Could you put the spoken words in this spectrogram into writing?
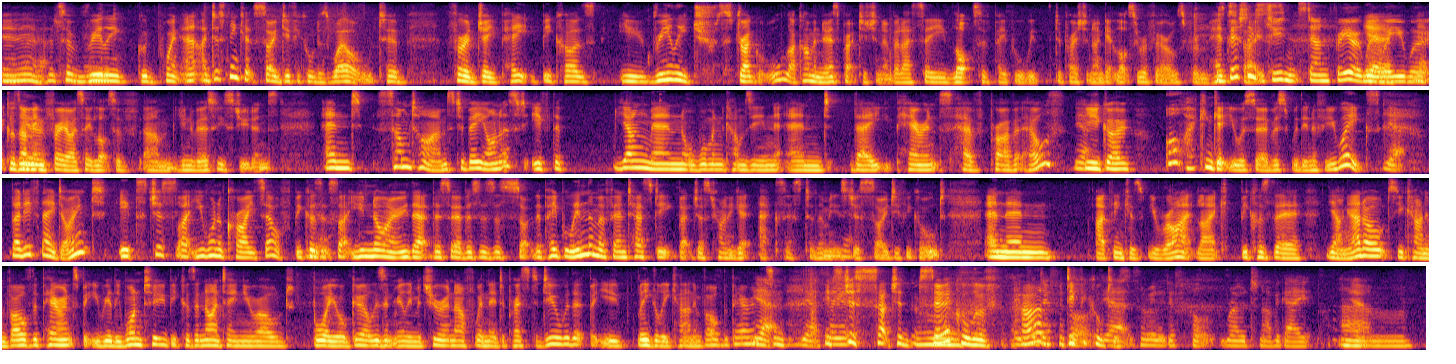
that Yeah, that's a need. really good point. And I just think it's so difficult as well to for a GP because you really tr- struggle. Like I'm a nurse practitioner, but I see lots of people with depression. I get lots of referrals from Headspace. Especially students down Freo where, where you work. Because I'm in Freo, I see lots of um, university students. And sometimes, to be honest, if the young man or woman comes in and they parents have private health, Yeah. you go, oh, I can get you a service within a few weeks. Yeah. But if they don't, it's just like you want to cry yourself because Yeah. it's like you know that the services are so the people in them are fantastic, but just trying to get access to them is just so difficult. And then I think as you're right, like because they're young adults, you can't involve the parents, but you really want to because a 19 year old boy or girl isn't really mature enough when they're depressed to deal with it, but you legally can't involve the parents. Yeah, and yeah, so it's just such a circle of It's hard a difficult, difficulties. Yeah, it's a really difficult road to navigate. Um, yeah.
